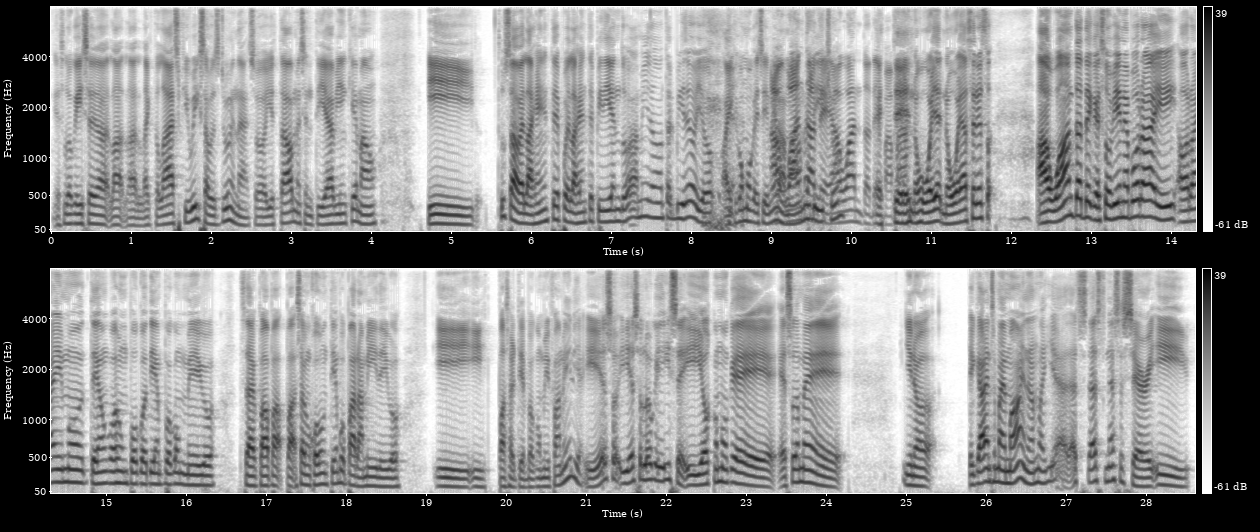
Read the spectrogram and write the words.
Eso es lo que hice la, la- la- like the last few weeks I was doing that. So yo estaba, me sentía bien quemado. Y tú sabes, la gente, pues la gente pidiendo, ah, mira, ¿dónde está el video? Yo, hay que como que decir, mira, mámame el Aguántate, bicho. aguántate, Este, papá. no voy a, no voy a hacer eso. Aguántate que eso viene por ahí. Ahora mismo tengo que coger un poco de tiempo conmigo. O sea, pa, pa- pa- o sea, un tiempo para mí, digo. Y, y pasar tiempo con mi familia. Y eso, y eso es lo que hice. Y yo como que eso me, you know, it got into my mind. And I'm like, yeah, that's, that's necessary. Y,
